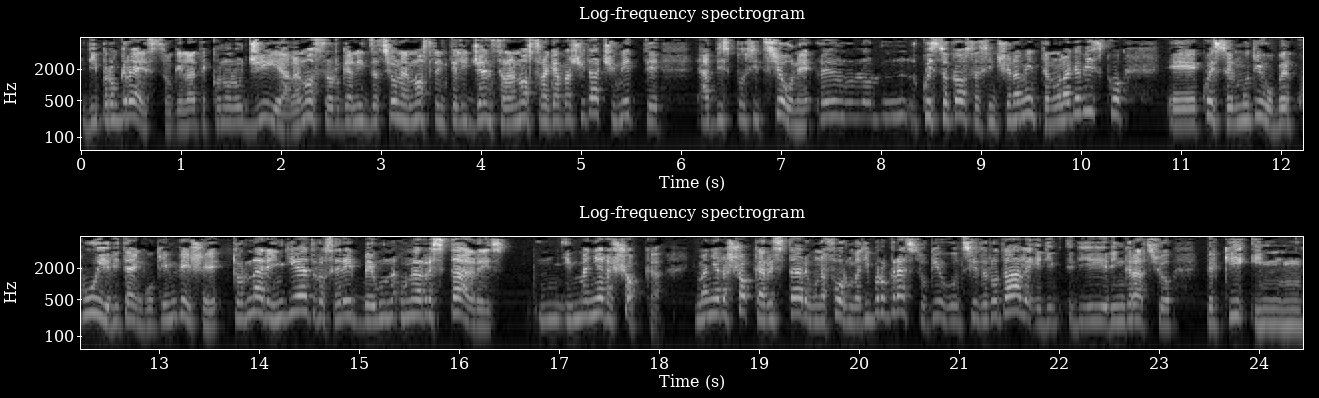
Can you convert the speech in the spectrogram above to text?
di progresso che la tecnologia, la nostra organizzazione, la nostra intelligenza, la nostra capacità ci mette a disposizione. Eh, questa cosa sinceramente non la capisco e questo è il motivo per cui ritengo che invece tornare indietro sarebbe un, un arrestare in maniera sciocca, in maniera sciocca arrestare una forma di progresso che io considero tale e di, e di ringrazio per chi in,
